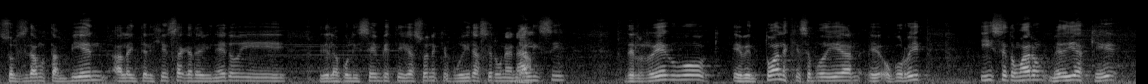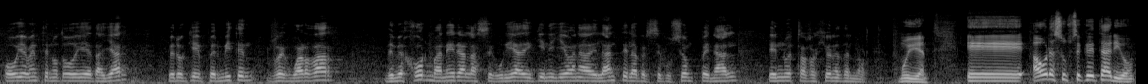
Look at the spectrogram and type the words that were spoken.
solicitamos también a la inteligencia carabinero y, y, de la Policía de Investigaciones que pudiera hacer un análisis del riesgo eventuales que se podían ocurrir y se tomaron medidas que obviamente no te voy a detallar, pero que permiten resguardar de mejor manera la seguridad de quienes llevan adelante la persecución penal en nuestras regiones del norte. Muy bien. Eh, ahora, subsecretario,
